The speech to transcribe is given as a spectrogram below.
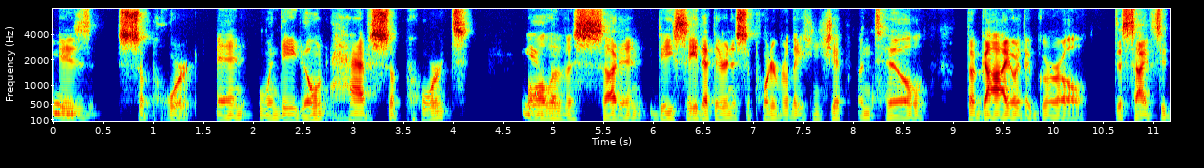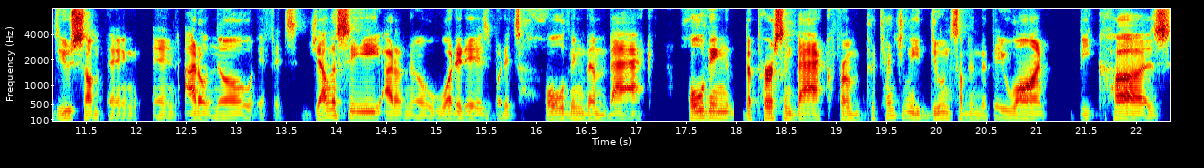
mm-hmm. is support. And when they don't have support, yeah. all of a sudden they say that they're in a supportive relationship until the guy or the girl decides to do something. And I don't know if it's jealousy, I don't know what it is, but it's holding them back, holding the person back from potentially doing something that they want because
